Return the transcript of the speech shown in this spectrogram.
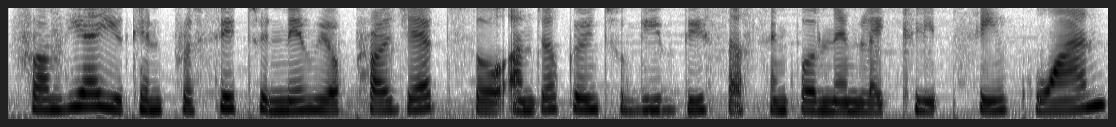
From here, you can proceed to name your project. So I'm just going to give this a simple name like Clip Sync 1.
